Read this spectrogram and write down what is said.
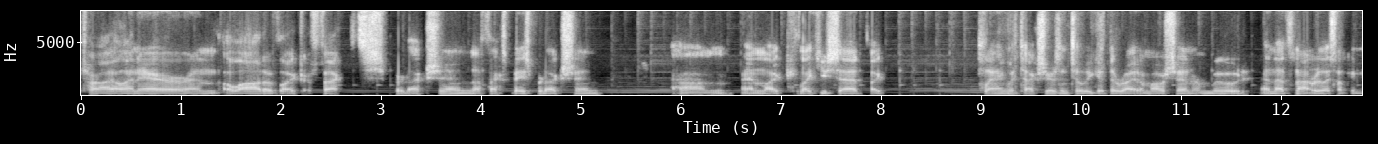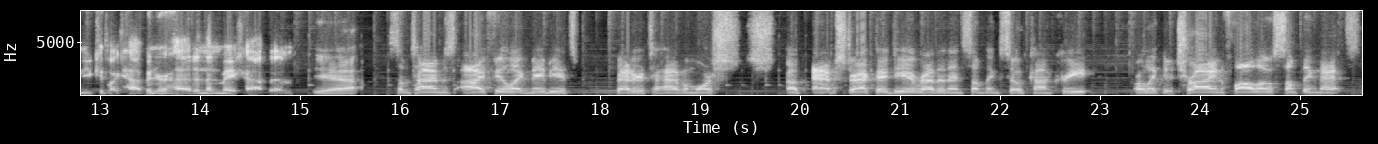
trial and error and a lot of like effects production, effects based production, um, and like like you said, like playing with textures until we get the right emotion or mood, and that's not really something that you could like have in your head and then make happen. Yeah. Sometimes I feel like maybe it's better to have a more sh- abstract idea rather than something so concrete, or like you try and follow something that's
